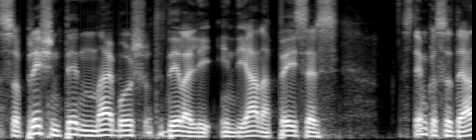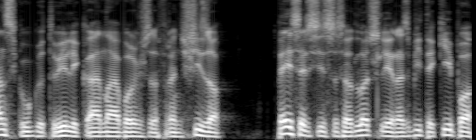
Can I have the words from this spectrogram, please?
so prejšnji teden najboljši oddelali Indiana Pacers, s tem, ko so dejansko ugotovili, kaj je najboljše za franšizo. Pacersi so se odločili razbiti ekipo,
